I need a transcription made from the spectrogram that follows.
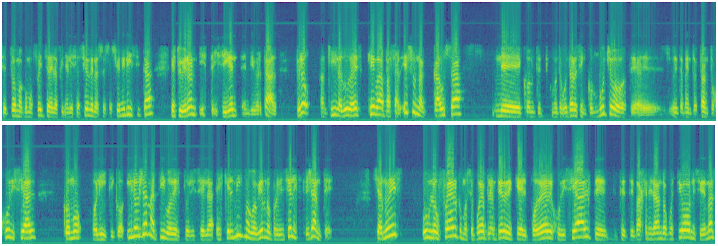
se toma como fecha de la finalización de la asociación ilícita, estuvieron y, y siguen en libertad. Pero aquí la duda es, ¿qué va a pasar? Es una causa de, como te conté recién, con mucho eh, tanto judicial como político. Y lo llamativo de esto, Gisela, es que el mismo gobierno provincial es creyente. O sea, no es un lawfare como se puede plantear de que el poder judicial te, te, va generando cuestiones y demás,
